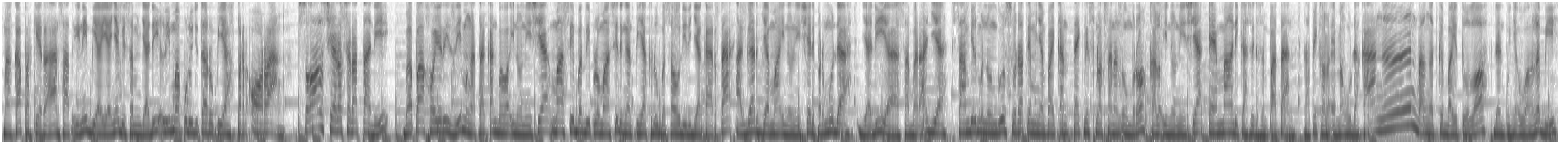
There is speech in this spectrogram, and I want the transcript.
maka perkiraan saat ini biayanya bisa menjadi 50 juta rupiah per orang. Soal syarat-syarat tadi, Bapak Khoirizi mengatakan bahwa Indonesia masih berdiplomasi dengan pihak kedubes Saudi di Jakarta agar jamaah Indonesia dipermudah. Jadi ya sabar sabar aja sambil menunggu surat yang menyampaikan teknis pelaksanaan umroh kalau Indonesia emang dikasih kesempatan. Tapi kalau emang udah kangen banget ke Baitullah dan punya uang lebih,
